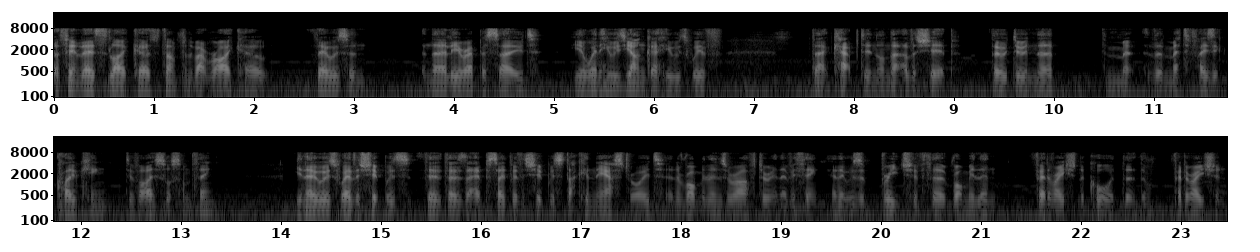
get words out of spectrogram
I think there's like uh, something about Riker. There was an an earlier episode. You know, when he was younger, he was with that captain on that other ship. They were doing the the, me- the metaphasic cloaking device or something. You know, it was where the ship was. There, there's that episode where the ship was stuck in the asteroid and the Romulans were after it and everything, and it was a breach of the Romulan Federation Accord that the Federation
